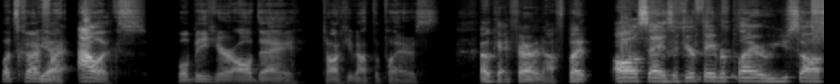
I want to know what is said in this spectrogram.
Let's clarify. Yeah. Alex, we'll be here all day talking about the players. Okay, fair enough. But all I'll say is if your favorite player who you saw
